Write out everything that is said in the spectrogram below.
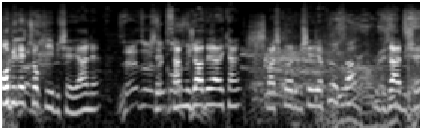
O bile çok iyi bir şey yani. Şey, sen mücadele ederken başkaları bir şey yapıyorsa güzel bir şey.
